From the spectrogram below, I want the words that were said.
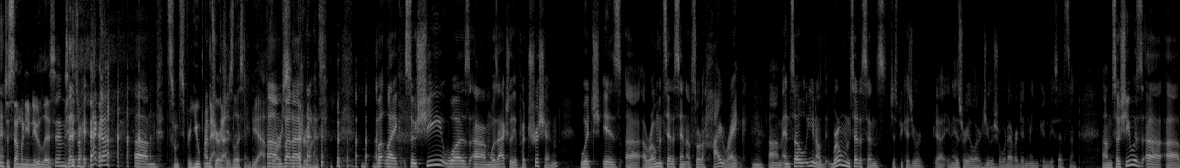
like just someone you knew listened. That's right, Becca. Um, this one's for you. I'm sure she's listening. Yeah, of Um, course. but, uh, Everyone is. but like so she was um was actually a patrician which is uh, a roman citizen of sort of high rank um and so you know roman citizens just because you were uh, in israel or jewish or whatever didn't mean you couldn't be a citizen um so she was uh uh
